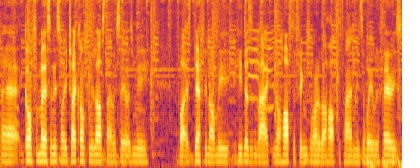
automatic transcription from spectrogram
Uh, going for Melis on this one. He tried come for me last time and say it was me, but it's definitely not me. He doesn't like know half the things we're on about half the time. He's away with the fairies.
